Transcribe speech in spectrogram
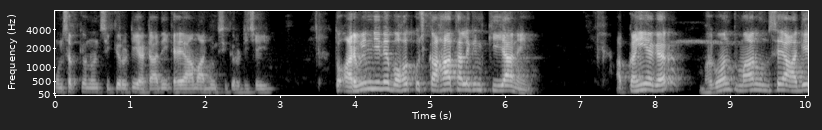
उन सबकी उन्होंने सिक्योरिटी हटा दी, कहे आम आदमी की सिक्योरिटी चाहिए। तो अरविंद जी ने बहुत कुछ कहा था, लेकिन किया नहीं। अब कहीं अगर भगवंत मान उनसे आगे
